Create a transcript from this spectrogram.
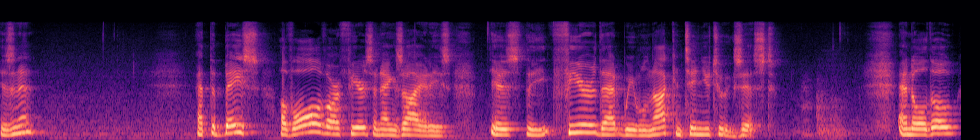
isn't it? At the base of all of our fears and anxieties is the fear that we will not continue to exist. And although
